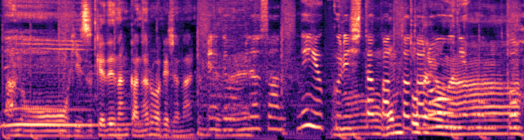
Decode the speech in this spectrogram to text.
ね。あのー日付でなんかなるわけじゃなくてね。でも皆さんねゆっくりしたかうんっただろうに本当。だよな。本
